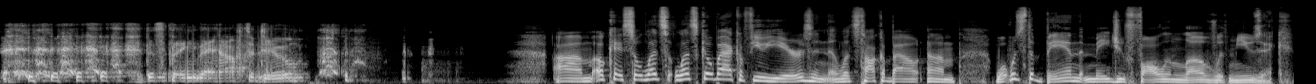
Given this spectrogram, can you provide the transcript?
this thing they have to do. Um, okay, so let's let's go back a few years and and let's talk about um, what was the band that made you fall in love with music.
